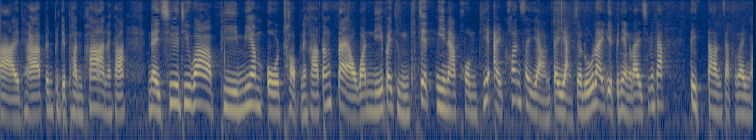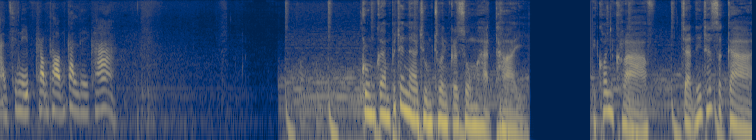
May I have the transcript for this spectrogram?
กายนะคะเป็นผลิตภัณฑ์ผ้านะคะ ในชื่อที่ว่าพรีเมียมโอท็อปนะคะ ตั้งแต่วันนี้ไปถึง 7 มีนาคมที่ไอคอนสยาม แต่อยากจะรู้รายละเอียดเป็นอย่างไรใช่ไหมคะ ติดตามจากรายงานชิ้นนี้พร้อม ๆ กันเลยค่ะ กรมการพัฒนาชุมชนกระทรวงมหาดไทย ไอคอนคราฟจัดนิทรรศการ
